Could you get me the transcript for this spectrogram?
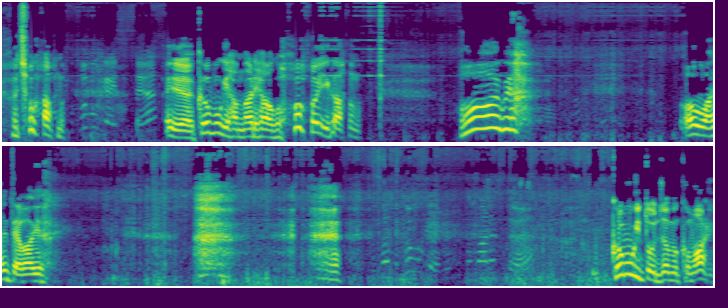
저거 한 마리. 예, 거북이 한 마리 하고, 이거 한 마리. 어이구야. 어우, 완전 대박이다. 거북이 또 잡으면 그만이.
